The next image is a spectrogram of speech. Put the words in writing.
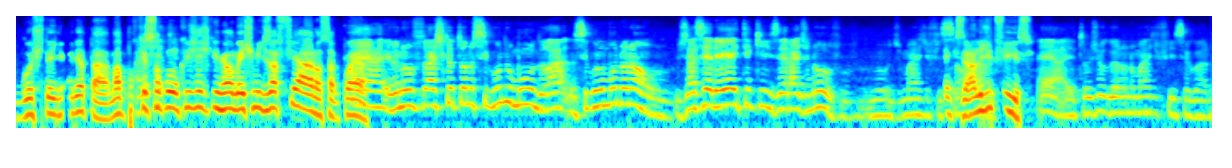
Gostei de militar. Mas porque Acho são que- conquistas que realmente me desafiaram, sabe qual é? É, eu não acho que eu tô no segundo mundo lá. No segundo mundo não. Já zerei aí tem que zerar de novo. No de mais difícil. Tem que zerar no lá. difícil. É, eu tô jogando no mais difícil agora.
